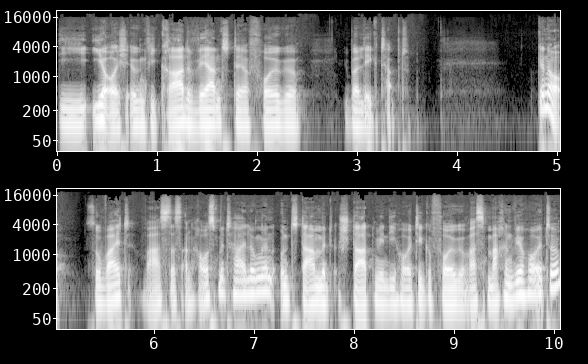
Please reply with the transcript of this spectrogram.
die ihr euch irgendwie gerade während der Folge überlegt habt. Genau, soweit war es das an Hausmitteilungen und damit starten wir in die heutige Folge. Was machen wir heute?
